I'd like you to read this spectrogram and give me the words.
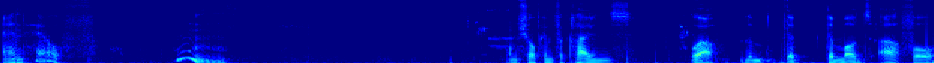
And health. Hmm. Shopping for clones. Well, the, the, the mods are for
